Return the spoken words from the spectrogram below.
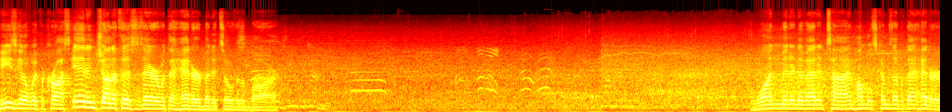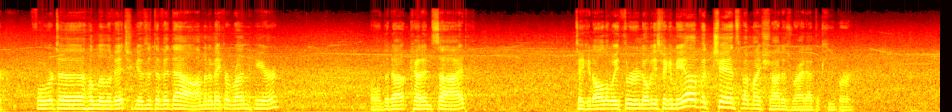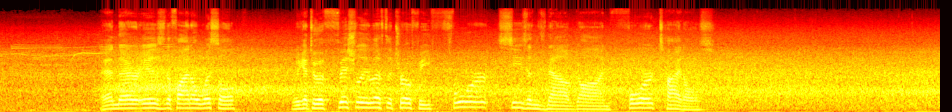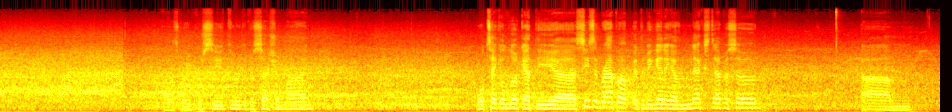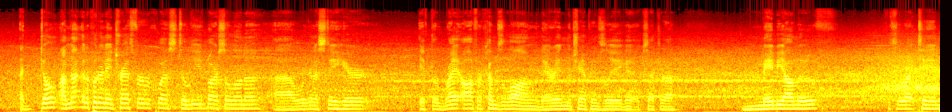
He's going to whip across in, and Jonathan is there with the header, but it's over the bar. One minute of added time. Hummels comes up with that header. Forward to Halilovic. Gives it to Vidal. I'm going to make a run here. Hold it up. Cut inside. Take it all the way through. Nobody's picking me up. A chance, but my shot is right at the keeper. And there is the final whistle. We get to officially lift the trophy. Four seasons now gone, four titles. As we proceed through the procession line, we'll take a look at the uh, season wrap up at the beginning of next episode. Um, I don't. I'm not going to put in a transfer request to leave Barcelona. Uh, we're going to stay here. If the right offer comes along, they're in the Champions League, etc. Maybe I'll move. It's the right team.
